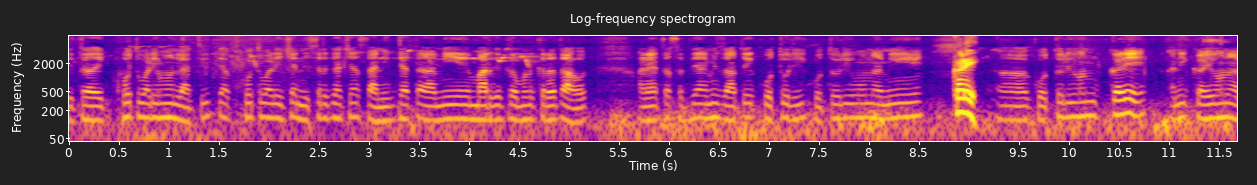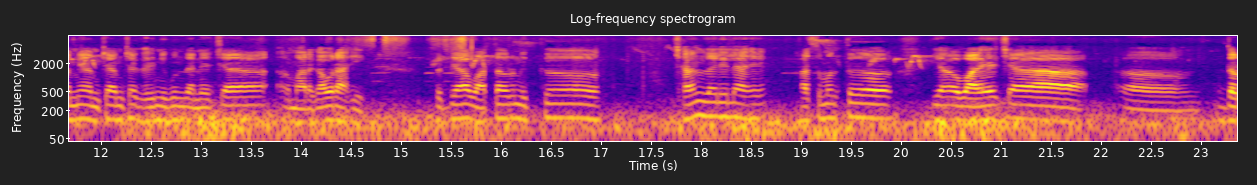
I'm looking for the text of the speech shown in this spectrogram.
इथं एक खोतवाडी म्हणून लागते त्या खोतवाडीच्या निसर्गाच्या सानिध्यात आम्ही मार्गक्रमण करत आहोत. आणि आता सध्या आम्ही जातोय कोतोली. कोतोलीहून आम्ही कळे. कोतोलीहून कळे आणि कळेहून आम्ही आमच्या आमच्या घरी निघून जाण्याच्या मार्गावर आहे. सध्या वातावरण इतकं छान झालेलं आहे. असं म्हणतं या वाळ्याच्या दर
